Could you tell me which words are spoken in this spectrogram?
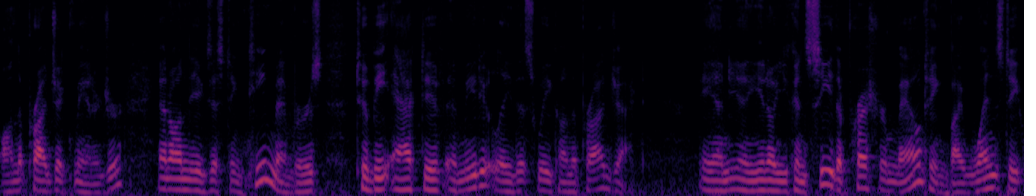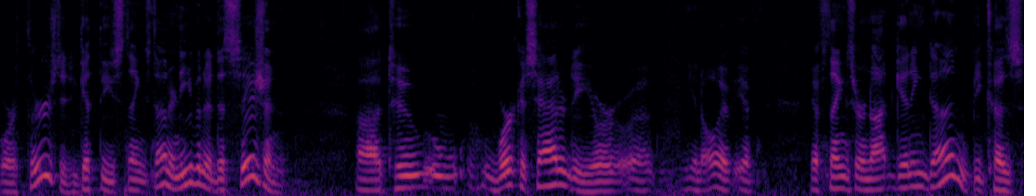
on the project manager and on the existing team members to be active immediately this week on the project. And you know, you can see the pressure mounting by Wednesday or Thursday to get these things done, and even a decision uh, to work a Saturday, or uh, you know, if, if if things are not getting done, because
